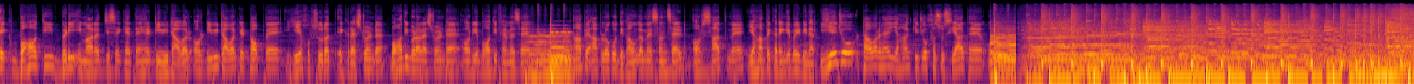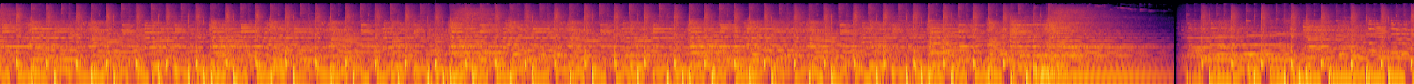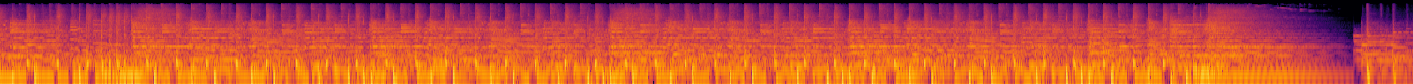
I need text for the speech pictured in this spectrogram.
एक बहुत ही बड़ी इमारत, जिसे कहते हैं टीवी टावर। और टीवी टावर के टॉप पे ये खूबसूरत एक रेस्टोरेंट है। बहुत ही बड़ा रेस्टोरेंट है और ये बहुत ही फ़ेमस है। यहाँ पे आप लोगों को दिखाऊँगा मैं सनसेट और साथ में यहाँ पे करेंगे भाई डिनर। ये जो टावर है, यहाँ की जो खसूसियात है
